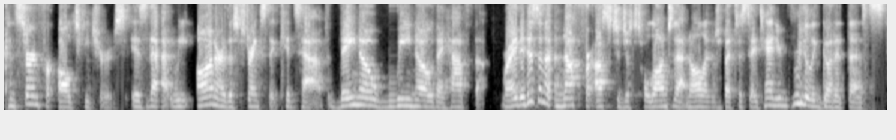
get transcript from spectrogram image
concern for all teachers is that we honor the strengths that kids have. They know we know they have them, right? It isn't enough for us to just hold on to that knowledge, but to say, Tan, you're really good at this.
